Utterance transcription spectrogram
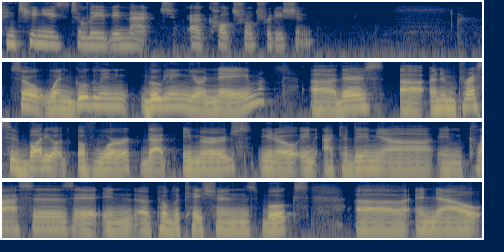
continues to live in that uh, cultural tradition. So when googling googling your name, uh, there's uh, an impressive body of, of, work that emerged, you know, in academia, in classes, in uh, publications, books, uh, and now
